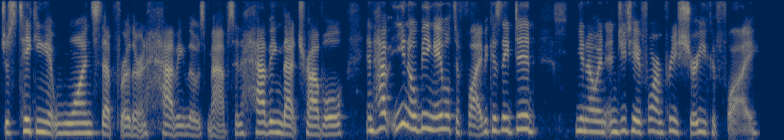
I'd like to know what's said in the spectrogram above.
just taking it one step further and having those maps and having that travel and have you know being able to fly because they did you know, in, in GTA 4, I'm pretty sure you could fly,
